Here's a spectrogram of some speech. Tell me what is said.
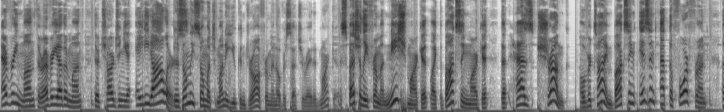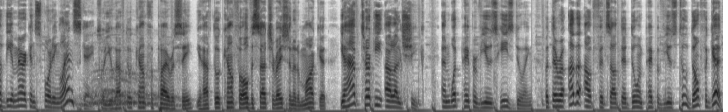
Every month or every other month, they're charging you $80. There's only so much money you can draw from an oversaturated market. especially from a niche market like the boxing market that has shrunk over time. Boxing isn't at the forefront of the American sporting landscape. So you have to account for piracy. You have to account for oversaturation of the market. You have Turki Al Al Sheikh and what pay per views he's doing. But there are other outfits out there doing pay per views too. Don't forget,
